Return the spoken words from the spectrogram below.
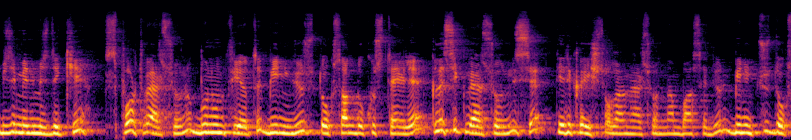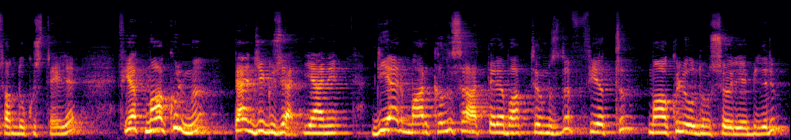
Bizim elimizdeki sport versiyonu bunun fiyatı 1199 TL. Klasik versiyonu ise deri kayışlı olan versiyonundan bahsediyorum. 1399 TL. Fiyat makul mü? Bence güzel. Yani diğer markalı saatlere baktığımızda fiyatın makul olduğunu söyleyebilirim.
